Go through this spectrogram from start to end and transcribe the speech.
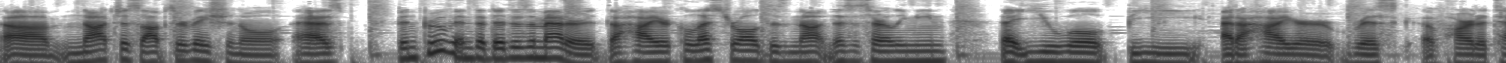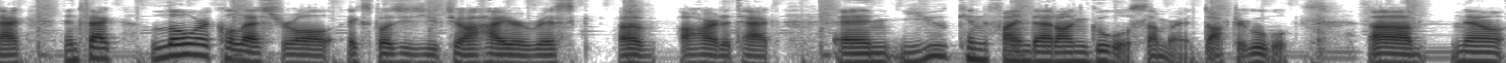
um, not just observational, has been proven that it doesn't matter. The higher cholesterol does not necessarily mean that you will be at a higher risk of heart attack. In fact, lower cholesterol exposes you to a higher risk of a heart attack and you can find that on Google somewhere, Dr. Google. Um, now,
